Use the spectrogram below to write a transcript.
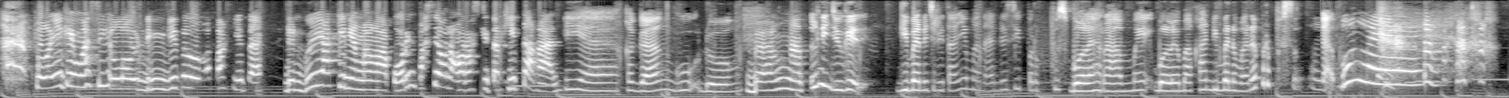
pokoknya kayak masih loading gitu otak kita. Dan gue yakin yang ngelaporin pasti orang-orang sekitar kita kan? Iya, keganggu dong. banget. Ini juga gimana ceritanya? Mana ada sih perpus boleh rame, boleh makan di mana-mana perpus? Nggak boleh.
